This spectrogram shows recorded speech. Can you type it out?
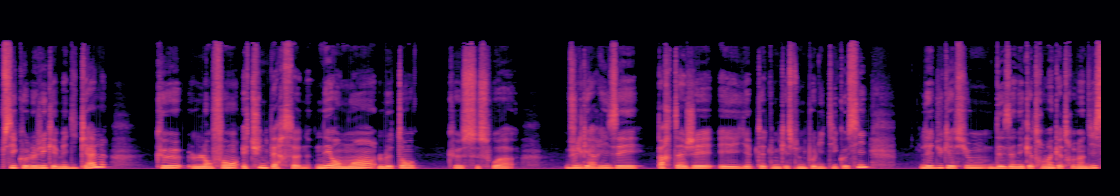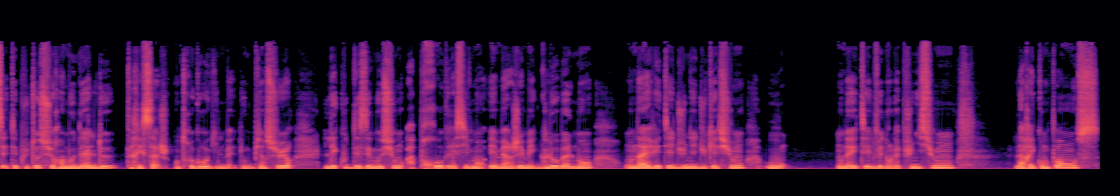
psychologique et médical que l'enfant est une personne. Néanmoins, le temps que ce soit vulgarisé, partagé, et il y a peut-être une question de politique aussi, l'éducation des années 80-90 était plutôt sur un modèle de dressage, entre gros guillemets. Donc bien sûr, l'écoute des émotions a progressivement émergé, mais globalement, on a hérité d'une éducation où on a été élevé dans la punition, la récompense,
